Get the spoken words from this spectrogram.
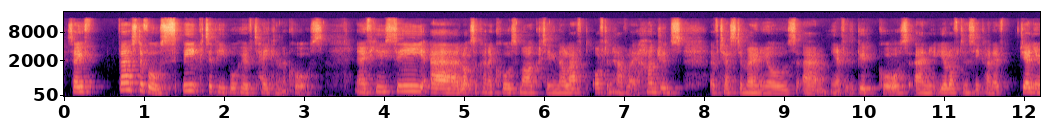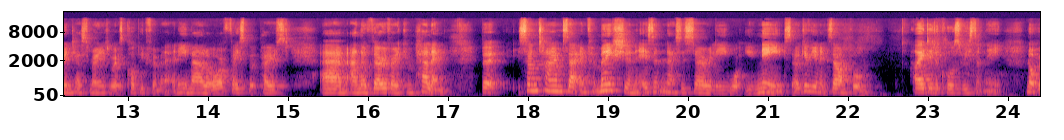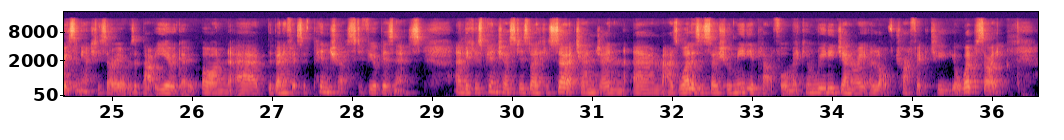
So, first of all, speak to people who have taken the course. Now, if you see uh, lots of kind of course marketing, they'll have often have like hundreds of testimonials, um, you know, if it's a good course, and you'll often see kind of genuine testimonials where it's copied from an email or a Facebook post, um, and they're very, very compelling. But sometimes that information isn't necessarily what you need. So I'll give you an example. I did a course recently, not recently actually, sorry, it was about a year ago, on uh, the benefits of Pinterest for your business. And because Pinterest is like a search engine um, as well as a social media platform, it can really generate a lot of traffic to your website.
